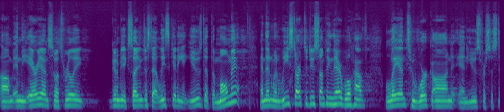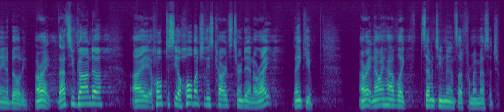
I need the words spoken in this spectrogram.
um, in the area. And so it's really going to be exciting just at least getting it used at the moment. And then when we start to do something there, we'll have land to work on and use for sustainability. All right, that's Uganda. I hope to see a whole bunch of these cards turned in, all right? Thank you. All right, now I have like 17 minutes left for my message.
